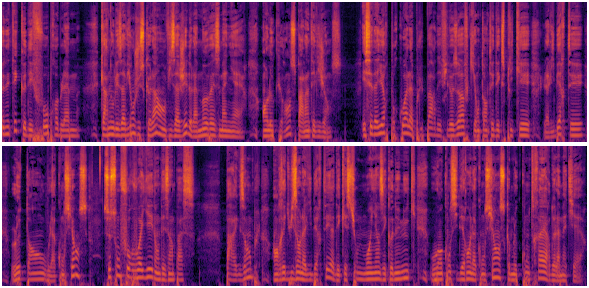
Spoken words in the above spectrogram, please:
n'étaient que des faux problèmes, car nous les avions jusque-là envisagés de la mauvaise manière, en l'occurrence par l'intelligence. Et c'est d'ailleurs pourquoi la plupart des philosophes qui ont tenté d'expliquer la liberté, le temps ou la conscience se sont fourvoyés dans des impasses, par exemple en réduisant la liberté à des questions de moyens économiques ou en considérant la conscience comme le contraire de la matière.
